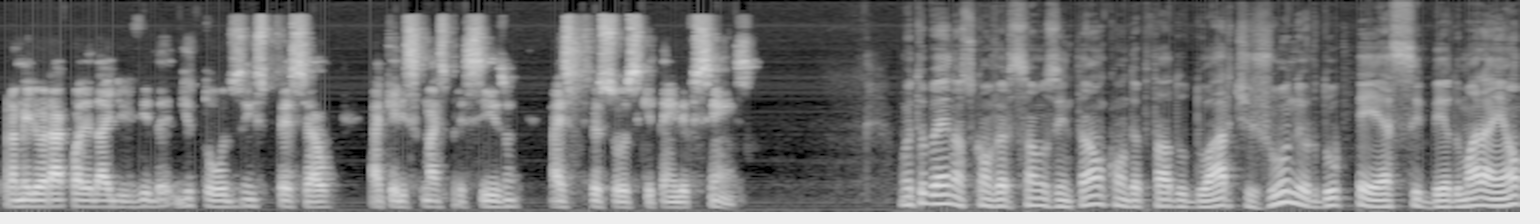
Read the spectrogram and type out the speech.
para melhorar a qualidade de vida de todos, em especial aqueles que mais precisam, as pessoas que têm deficiência. Muito bem, nós conversamos então com o deputado Duarte Júnior, do PSB do Maranhão,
